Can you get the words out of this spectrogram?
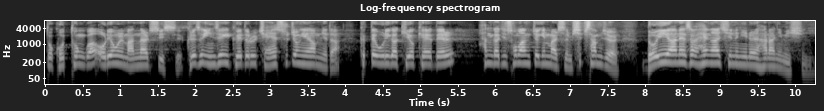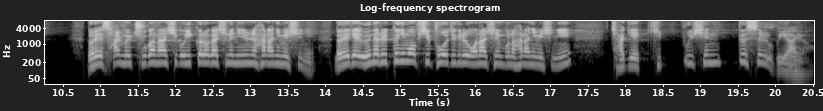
또 고통과 어려움을 만날 수 있어요. 그래서 인생의 궤도를 재수정해야 합니다. 그때 우리가 기억해야 될 한 가지 소망적인 말씀 13절 너희 안에서 행하시는 이는 하나님이시니 너의 삶을 주관하시고 이끌어 가시는 이는 하나님이시니 너에게 은혜를 끊임없이 부어 주기를 원하시는 분은 하나님이시니 자기의 기쁘신 뜻을 위하여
